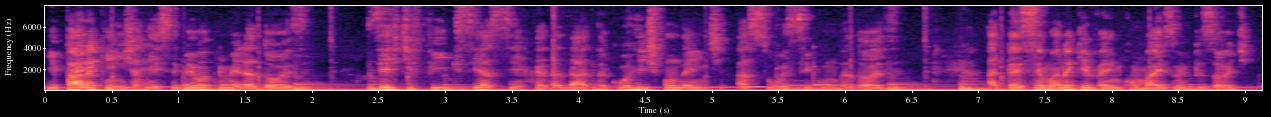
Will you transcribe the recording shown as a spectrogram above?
e, para quem já recebeu a primeira dose, certifique-se acerca da data correspondente à sua segunda dose. Até semana que vem com mais um episódio.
